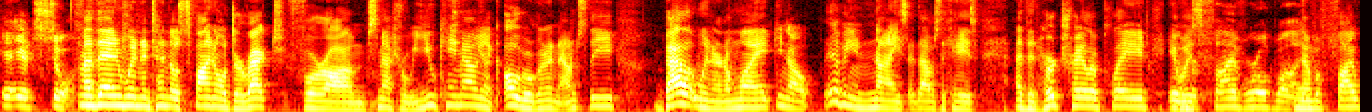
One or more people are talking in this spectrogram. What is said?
It- it's still a and then when Nintendo's final direct for um Smash for Wii U came out, you're like, "Oh, we're going to announce the ballot winner." And I'm like, you know, it'd be nice if that was the case. And then her trailer played. It Number was five worldwide. number 5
